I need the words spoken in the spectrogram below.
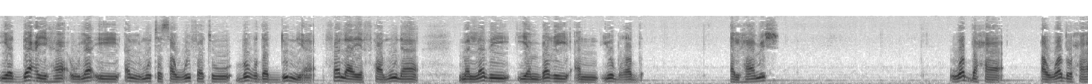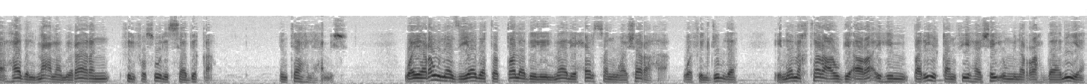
يدعي هؤلاء المتصوفة بغض الدنيا فلا يفهمون ما الذي ينبغي أن يبغض. الهامش وضح أو وضح هذا المعنى مرارا في الفصول السابقة. انتهى الهامش. ويرون زيادة الطلب للمال حرصا وشرها. وفي الجملة إنما اخترعوا بآرائهم طريقا فيها شيء من الرهبانية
